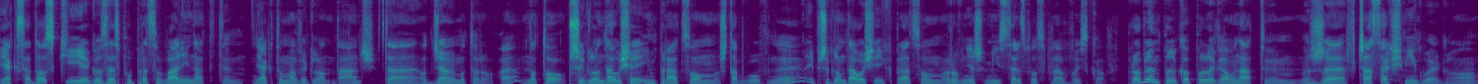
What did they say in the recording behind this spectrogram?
jak Sadowski i jego zespół pracowali nad tym, jak to ma wyglądać, te oddziały motorowe, no to przyglądał się im pracom sztab główny i przyglądało się ich pracom również Ministerstwo Spraw Wojskowych. Problem tylko polegał na tym, że w czasach Śmigłego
